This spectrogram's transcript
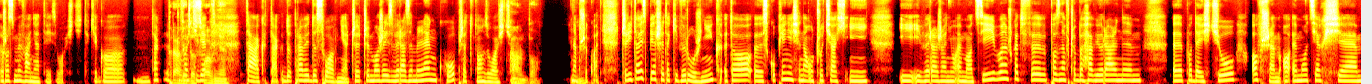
rozmywania tej złości. Takiego, mm, tak, Prawie właściwie, dosłownie. tak, tak, do, prawie dosłownie. Czy, czy może jest wyrazem lęku przed tą złością? Albo. Na przykład. Czyli to jest pierwszy taki wyróżnik, to y, skupienie się na uczuciach i, i, i wyrażaniu emocji, bo na przykład w poznawczo-behawioralnym y, podejściu, owszem, o emocjach się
